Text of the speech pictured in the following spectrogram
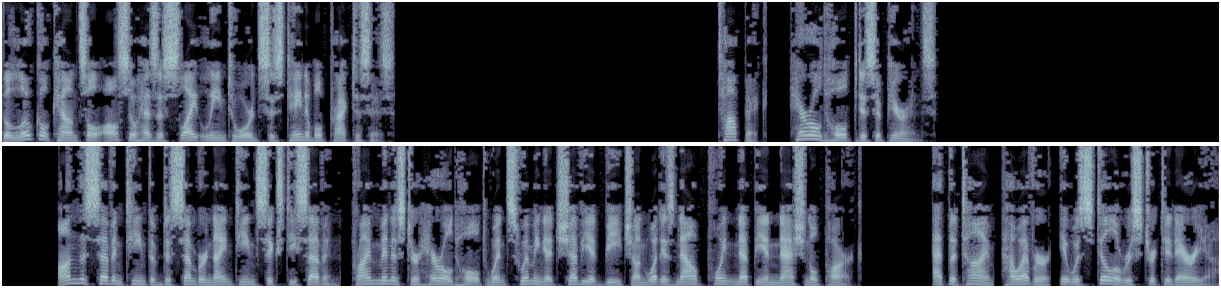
The local council also has a slight lean towards sustainable practices. Harold Holt disappearance On 17 December 1967, Prime Minister Harold Holt went swimming at Cheviot Beach on what is now Point Nepean National Park. At the time, however, it was still a restricted area.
